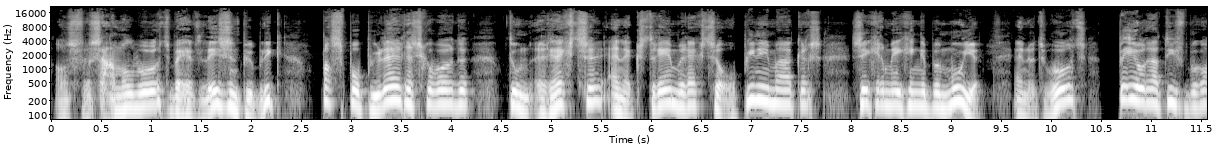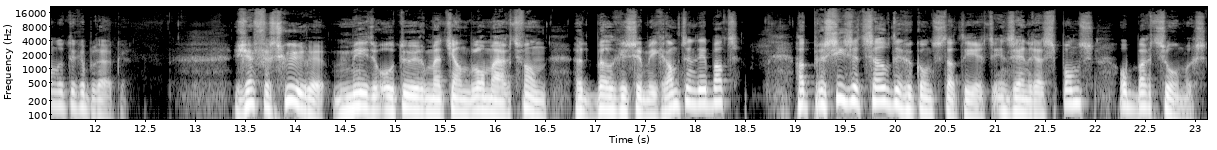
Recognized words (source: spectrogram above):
als verzamelwoord bij het lezend publiek pas populair is geworden toen rechtse en extreemrechtse opiniemakers zich ermee gingen bemoeien en het woord pejoratief begonnen te gebruiken. Jeff Verschuren, mede-auteur met Jan Blommaert van het Belgische migrantendebat, had precies hetzelfde geconstateerd in zijn respons op Bart Somers.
